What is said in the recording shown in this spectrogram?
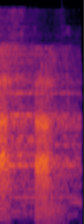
啊啊。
